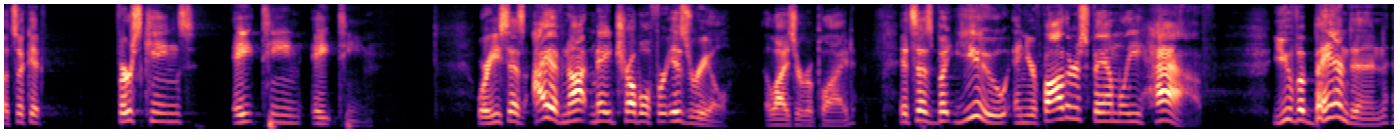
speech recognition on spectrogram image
Let's look at 1 Kings 18 18, where he says, I have not made trouble for Israel, Elijah replied. It says, But you and your father's family have. You've abandoned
